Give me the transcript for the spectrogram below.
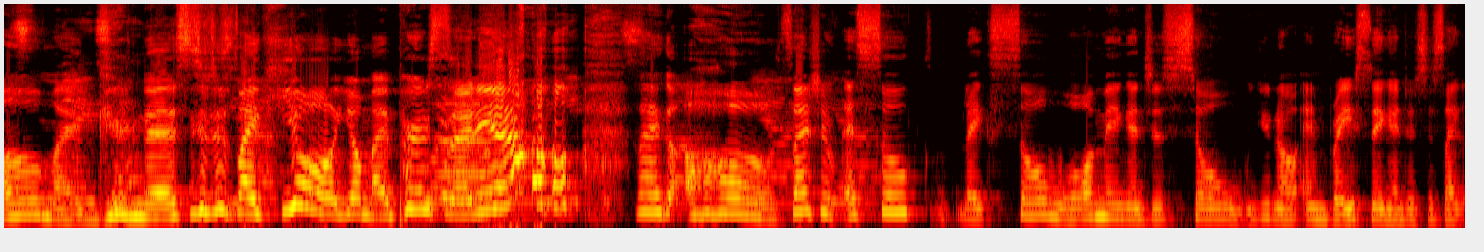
Oh my nice. goodness. It's just like, yo, you're my person, you know? like, oh, Yeah, such a, yeah. it's so, like, so warming and just so, you know, embracing and just, just like,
